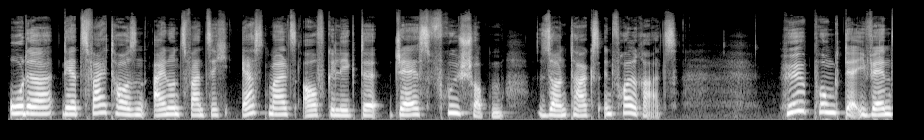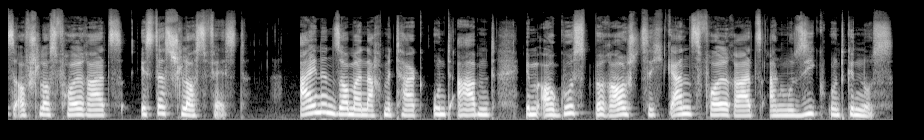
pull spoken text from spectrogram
oder der 2021 erstmals aufgelegte Jazz Frühschoppen sonntags in Vollrats. Höhepunkt der Events auf Schloss Vollrats ist das Schlossfest. Einen Sommernachmittag und Abend im August berauscht sich ganz Vollrats an Musik und Genuss.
